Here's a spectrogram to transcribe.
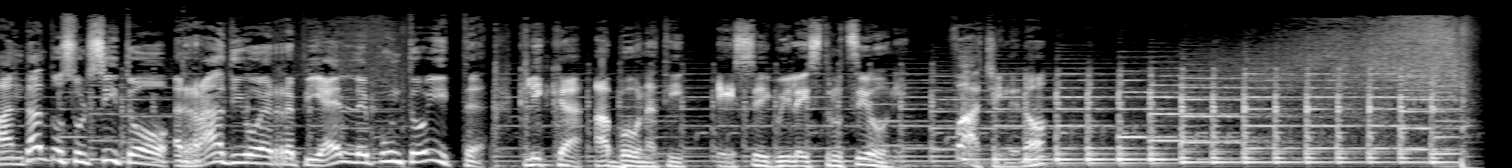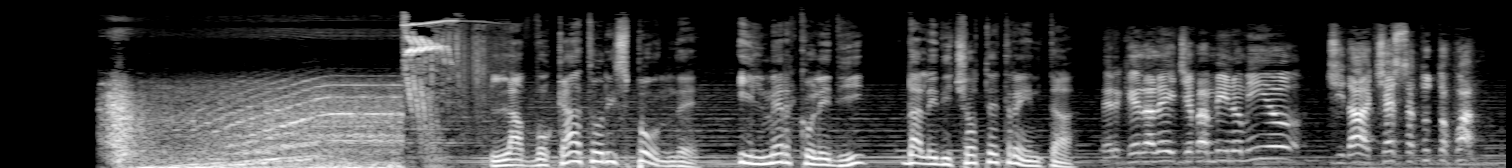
andando sul sito radiorpl.it. Clicca abbonati e segui le istruzioni. Facile, no? L'avvocato risponde il mercoledì dalle 18.30. Perché la legge, bambino mio, ci dà accesso a tutto quanto.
